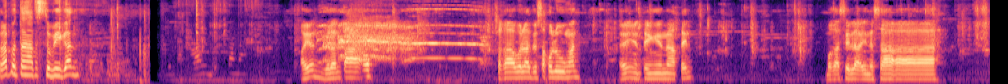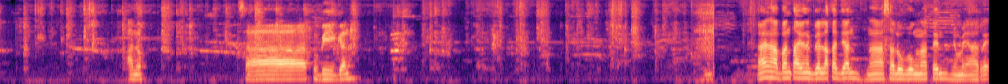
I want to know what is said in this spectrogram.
Tara, punta natin sa tubigan. Ayun, walang tao. Tsaka wala doon sa kulungan. Ayun, yung tingin natin. Baka sila ay nasa ano sa tubigan. Ayun, habang tayo naglalakad yan, nasa lubong natin, yung may-ari.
